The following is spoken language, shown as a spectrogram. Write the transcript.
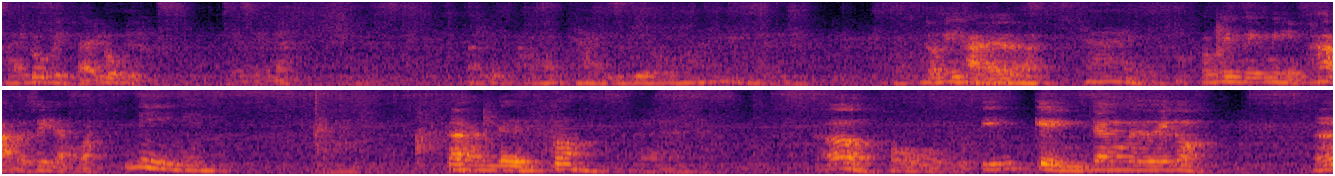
ถ่ายรูปดิถ่ายรูปดิเดี๋ยวเดี๋ยวนะถ่ายรูปเอาถ่ายวิดีโอไว้ตอนนี้ถ่ายแล้วเหรอใช่เขาไม่ไม่ไม่เห็นภาพเลยสักอย่างวะนี่ไงกำลังเดินกล้อง โอ้โหติ้นเก่งจังเลยเนาะนะ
